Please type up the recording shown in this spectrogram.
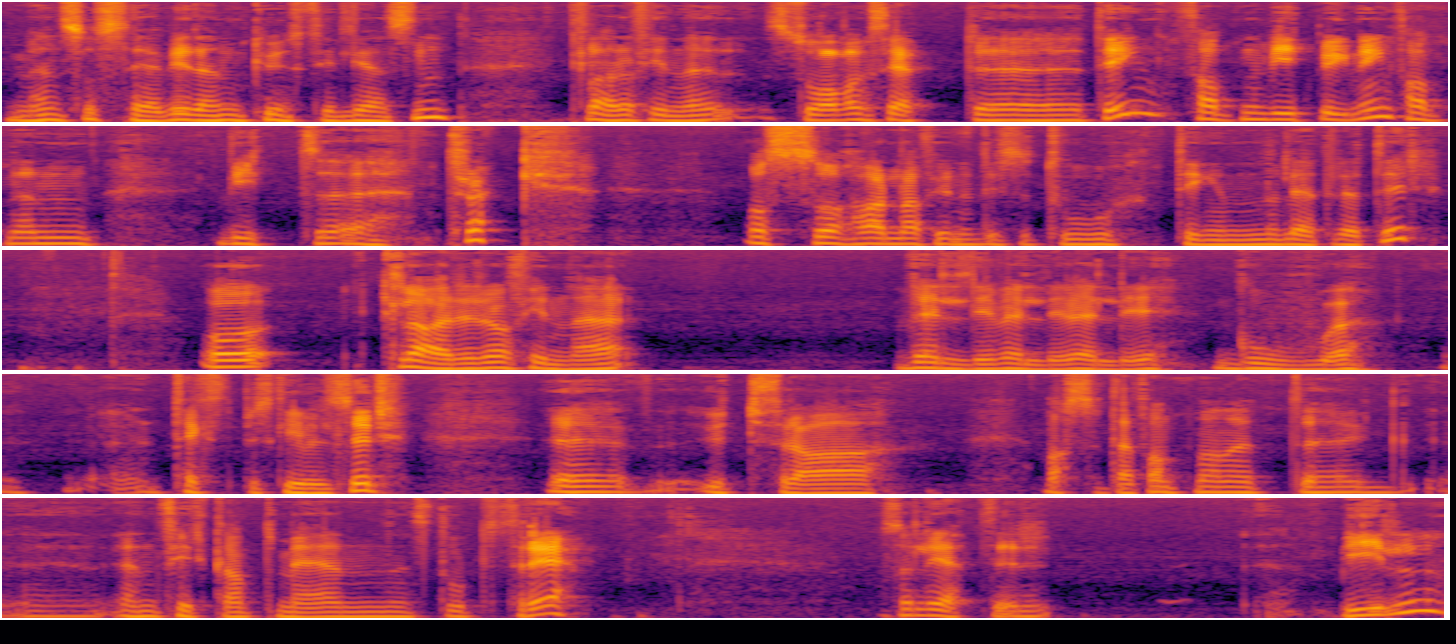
Men så ser vi den kunstige intelligensen klare å finne så avanserte ting. Fant en hvit bygning, fant en hvit uh, truck, og så har den da funnet disse to tingene den leter etter. Og klarer å finne veldig, veldig, veldig gode eh, tekstbeskrivelser uh, ut fra masse. Der fant man et, eh, en firkant med en stort tre. Og så leter bilen,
